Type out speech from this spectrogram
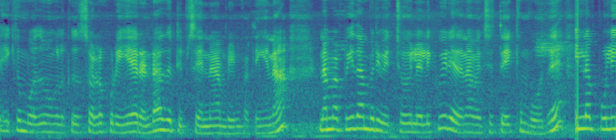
தேய்க்கும் போது உங்களுக்கு சொல்லக்கூடிய ரெண்டாவது டிப்ஸ் என்ன அப்படின்னு பார்த்தீங்கன்னா நம்ம பீதாம்பரி வச்சோ இல்லை லிக்விட் எதனா வச்சு தேய்க்கும் போது இல்லை புளி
